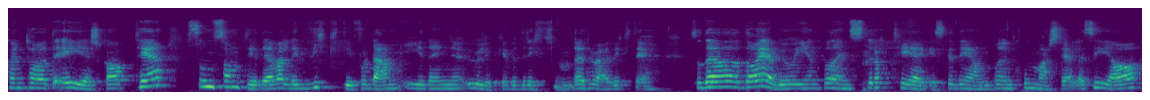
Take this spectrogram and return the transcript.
kan ta et eierskap til, som samtidig er veldig viktig for dem i den ulike bedriften. Det tror jeg er viktig. Så det, Da er vi jo inn på den strategiske delen på den kommersielle sida.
